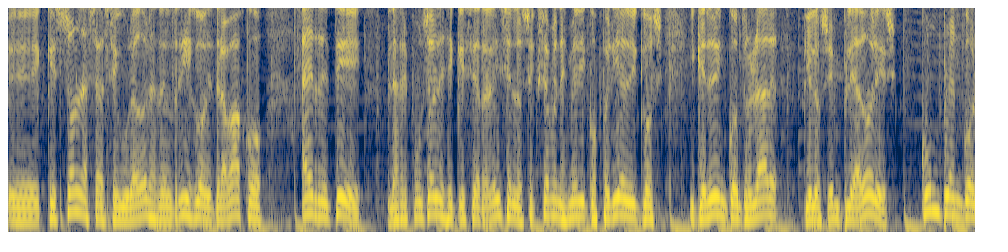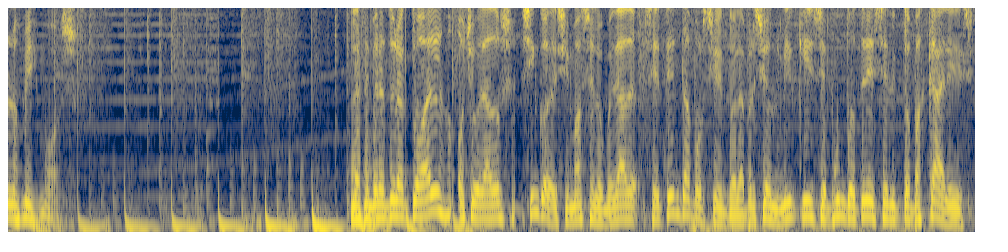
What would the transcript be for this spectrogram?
eh, que son las aseguradoras del riesgo de trabajo ART las responsables de que se realicen los exámenes médicos periódicos y que deben controlar que los empleadores cumplan con los mismos. La temperatura actual, 8 grados 5 décimas, la humedad 70%, la presión 1015.3 en hectopascales,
